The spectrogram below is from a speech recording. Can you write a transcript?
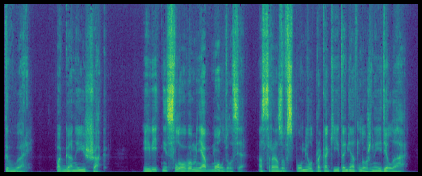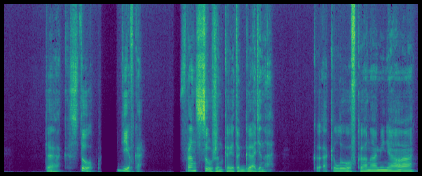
Тварь, поганый ишак. И ведь ни словом не обмолвился – а сразу вспомнил про какие-то неотложные дела. Так, стоп, девка. Француженка эта гадина. Как ловко она меня, а?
